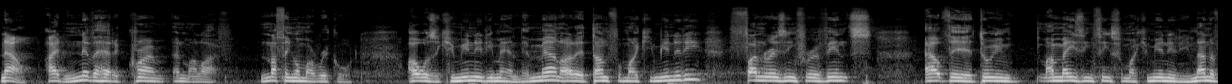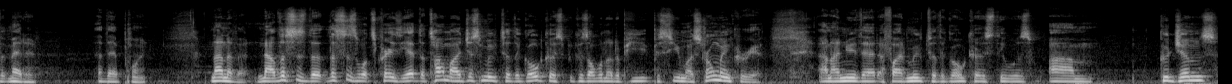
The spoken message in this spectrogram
Now, I'd never had a crime in my life, nothing on my record. I was a community man. The amount I had done for my community, fundraising for events, out there doing amazing things for my community, none of it mattered at that point. None of it. Now this is the this is what's crazy. At the time, I just moved to the Gold Coast because I wanted to pu- pursue my strongman career, and I knew that if I'd moved to the Gold Coast, there was um, good gyms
